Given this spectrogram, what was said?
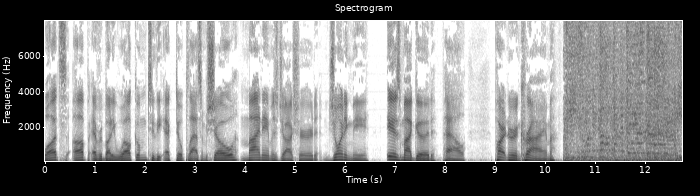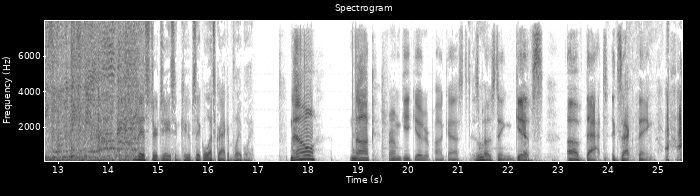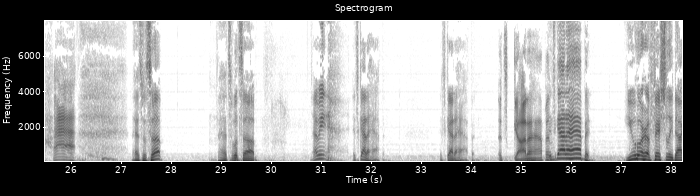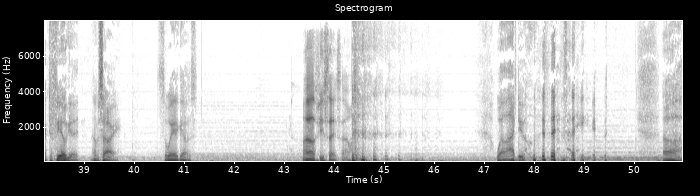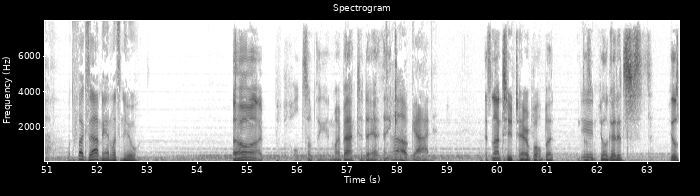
What's up, everybody? Welcome to the Ectoplasm Show. My name is Josh Hurd. Joining me is my good pal, partner in crime, Mr. Jason Koopsick. What's cracking, Playboy? Now, Knock from Geek Yogurt Podcast is Ooh. posting gifs of that exact thing. That's what's up. That's what's up. I mean, it's got to happen. It's got to happen. It's gotta happen. It's got to happen. You are officially Dr. Feelgood. I'm sorry. It's the way it goes. well, if you say so. Well, I do. uh, what the fuck's up, man? What's new? oh, I pulled something in my back today. I think Oh God. It's not too terrible, but it Dude. doesn't feel good. It's feels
